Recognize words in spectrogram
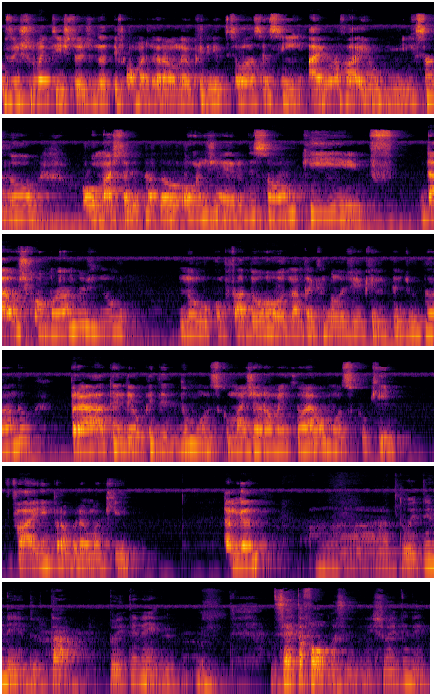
Os instrumentistas, né, de forma geral, né, eu queria que soasse assim. Aí lá vai o mixador, ou masterizador, ou engenheiro de som que dá os comandos no, no computador, ou na tecnologia que ele esteja usando, para atender o pedido do músico, mas geralmente não é o músico que vai e programa aqui. Tá ligado? Ah, tô entendendo. Tá, tô entendendo. De certa forma, assim, estou entendendo.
